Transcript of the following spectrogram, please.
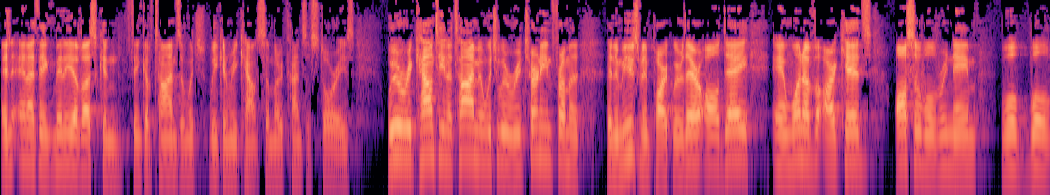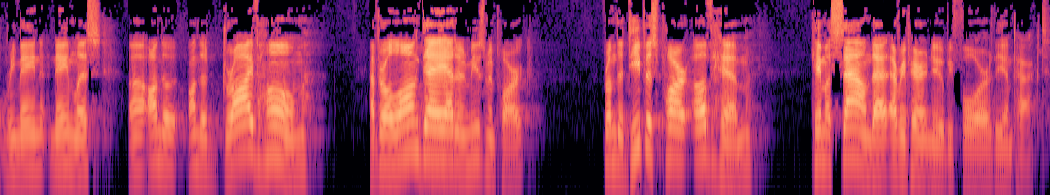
and, and I think many of us can think of times in which we can recount similar kinds of stories we were recounting a time in which we were returning from a, an amusement park. We were there all day, and one of our kids also will rename will will remain nameless. Uh, on the on the drive home, after a long day at an amusement park, from the deepest part of him came a sound that every parent knew before the impact,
